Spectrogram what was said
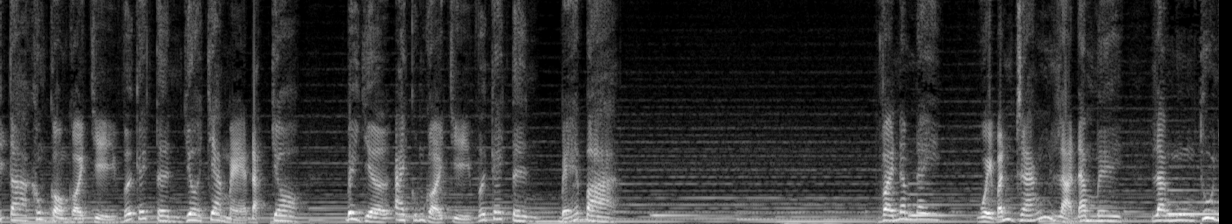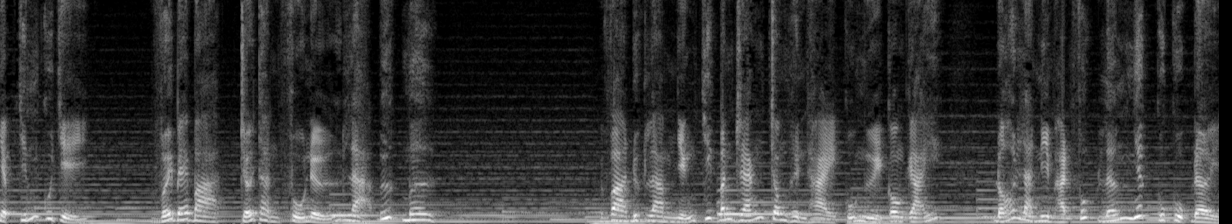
Chị ta không còn gọi chị với cái tên do cha mẹ đặt cho. Bây giờ ai cũng gọi chị với cái tên bé ba. Vài năm nay, quầy bánh rán là đam mê, là nguồn thu nhập chính của chị. Với bé ba, trở thành phụ nữ là ước mơ. Và được làm những chiếc bánh rán trong hình hài của người con gái. Đó là niềm hạnh phúc lớn nhất của cuộc đời.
